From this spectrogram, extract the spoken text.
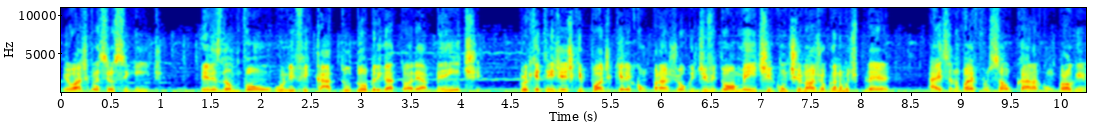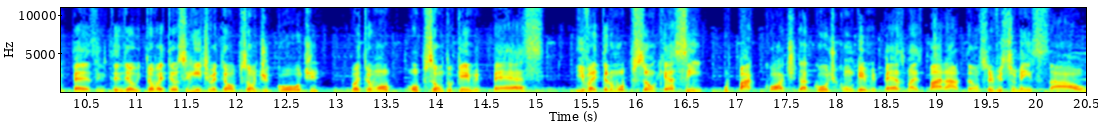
Eu acho que vai ser o seguinte: eles não vão unificar tudo obrigatoriamente, porque tem gente que pode querer comprar jogo individualmente e continuar jogando multiplayer. Aí você não vai forçar o cara a comprar o Game Pass, entendeu? Então vai ter o seguinte: vai ter uma opção de Gold, vai ter uma op- opção do Game Pass. E vai ter uma opção que é assim: o pacote da Gold com o Game Pass mais barato. É um serviço mensal.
